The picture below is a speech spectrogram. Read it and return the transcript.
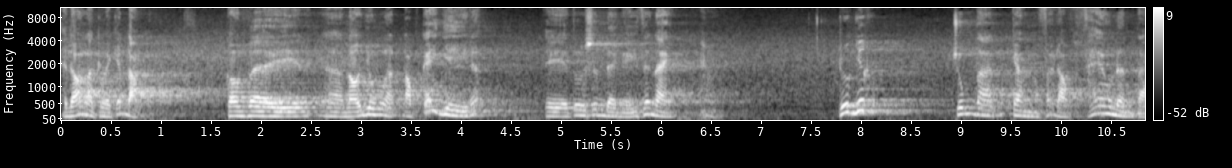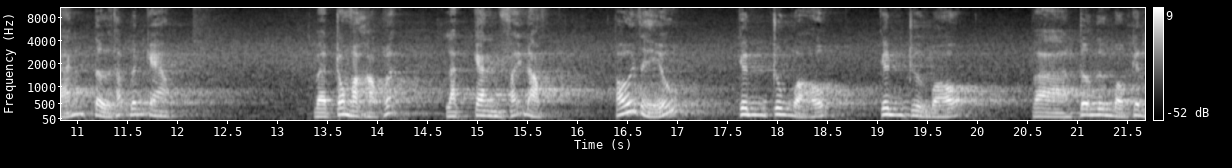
Thì đó là về cách đọc. Còn về à, nội dung là đọc cái gì đó thì tôi xin đề nghị thế này trước nhất, chúng ta cần phải đọc theo nền tảng từ thấp đến cao. Và trong Phật học đó là cần phải đọc tối thiểu kinh trung bộ, kinh trường bộ và tương đương bộ kinh.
